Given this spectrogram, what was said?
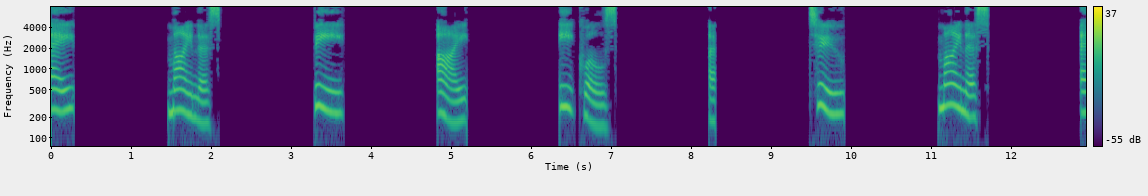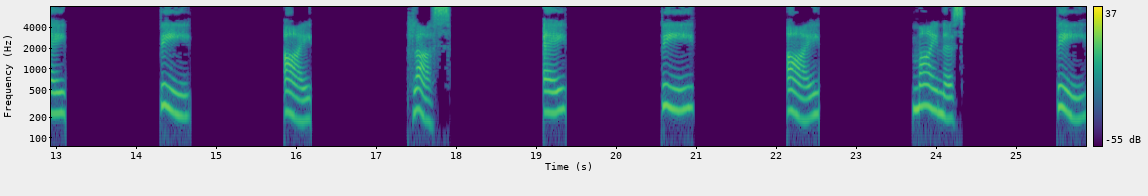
A minus B I equals a two minus A B I plus a b i minus b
